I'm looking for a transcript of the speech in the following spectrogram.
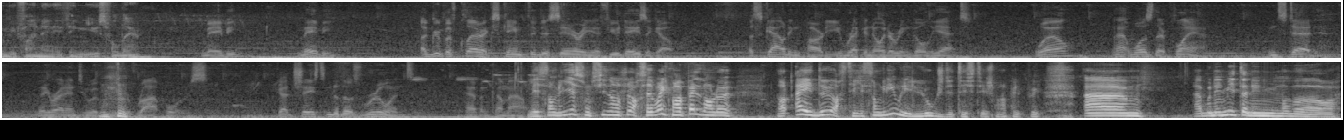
can we find anything useful there? Maybe. Maybe. A group of clerics came through this area a few days ago. A scouting party reconnoitering Goliath. Well, that was their plan. Instead, they ran into a group of rot boars. Got chased into those ruins. Haven't come out. Les sangliers sont si dangereux. C'est vrai que je me rappelle dans le, dans le 1 et 2, alors c'était les sangliers ou les loups que je détestais, je me rappelle plus. Euh, un bon ennemi est un ennemi mort.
